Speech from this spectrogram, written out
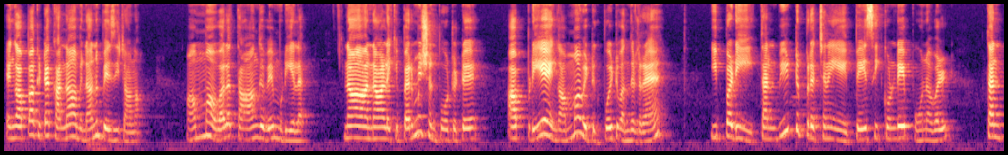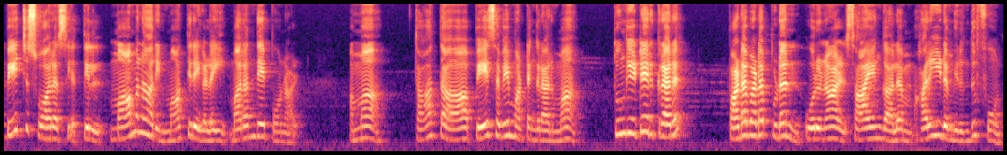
எங்கள் அப்பா கிட்ட கண்ணாபினான்னு பேசிட்டானா. அம்மாவால் தாங்கவே முடியலை. நான் நாளைக்கு பெர்மிஷன் போட்டுட்டு அப்படியே எங்கள் அம்மா வீட்டுக்கு போயிட்டு வந்துடுறேன். இப்படி தன் வீட்டு பிரச்சனையை பேசிக்கொண்டே போனவள் தன் பேச்சு சுவாரஸ்யத்தில் மாமனாரின் மாத்திரைகளை மறந்தே போனாள். அம்மா தாத்தா பேசவே மாட்டேங்கிறாருமா? தூங்கிட்டே இருக்கிறாரு? படபடப்புடன் ஒரு நாள் சாயங்காலம் ஹரியிடமிருந்து ஃபோன்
